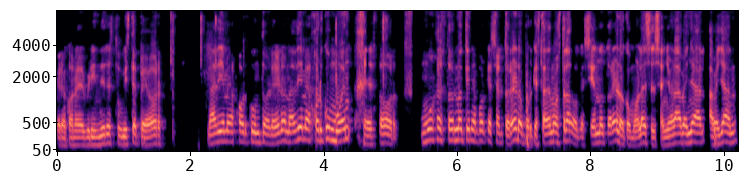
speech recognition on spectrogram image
pero con el brindis estuviste peor. Nadie mejor que un torero, nadie mejor que un buen gestor. Un buen gestor no tiene por qué ser torero, porque está demostrado que siendo torero, como lo es el señor Avellán, Avellán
